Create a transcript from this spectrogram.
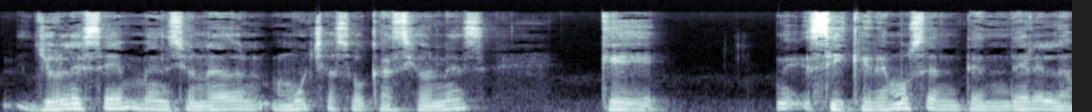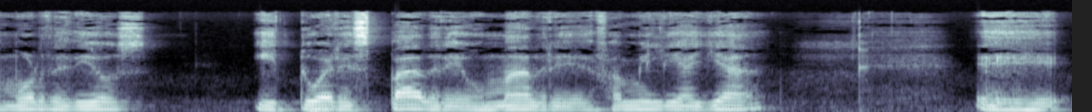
yo les he mencionado en muchas ocasiones que eh, si queremos entender el amor de Dios y tú eres padre o madre de familia ya, eh,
